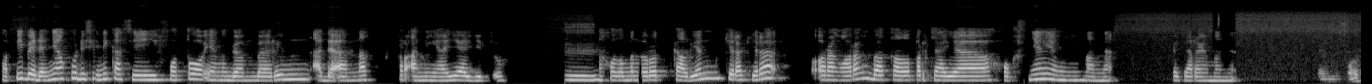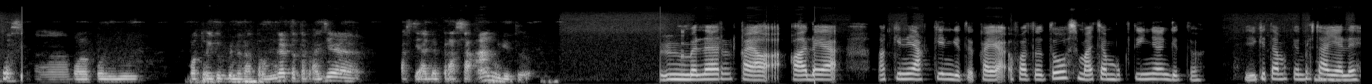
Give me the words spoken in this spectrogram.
tapi bedanya aku di sini kasih foto yang ngegambarin ada anak teraniaya gitu. Hmm. Nah, kalau menurut kalian kira-kira orang-orang bakal percaya hoaxnya yang mana? Ke cara yang mana? Yang foto sih, uh, walaupun foto itu benar atau enggak, tetap aja pasti ada perasaan gitu hmm, bener kayak kalau ada ya makin yakin gitu kayak foto tuh semacam buktinya gitu. Jadi kita makin percaya hmm. deh.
